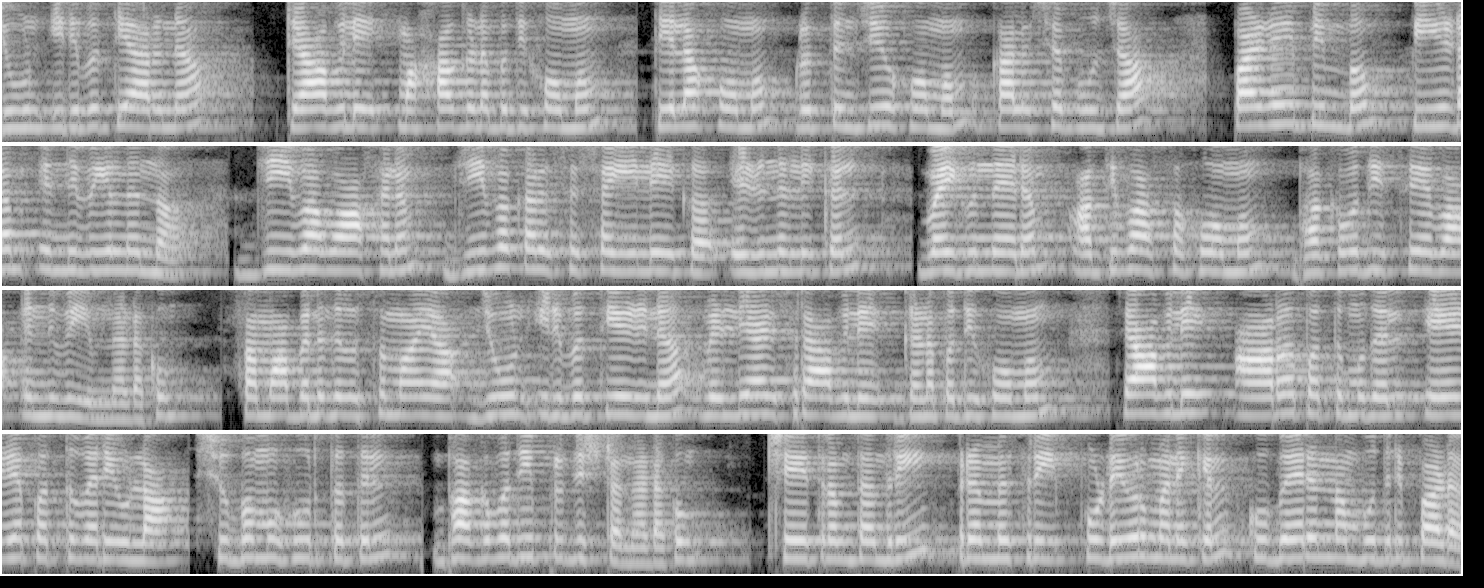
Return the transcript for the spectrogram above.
ജൂൺ ഇരുപത്തിയാറിന് രാവിലെ മഹാഗണപതി ഹോമം തിലഹോമം മൃത്യുഞ്ജയ ഹോമം കലശപൂജ പഴയ ബിംബം പീഠം എന്നിവയിൽ നിന്ന് ജീവവാഹനം ജീവകലശ ശൈലിയിലേക്ക് എഴുന്നള്ളിക്കൽ വൈകുന്നേരം അധിവാസ ഹോമം ഭഗവതി സേവ എന്നിവയും നടക്കും. സമാപന ദിവസമായ ജൂൺ ഇരുപത്തിയേഴിന് വെള്ളിയാഴ്ച രാവിലെ ഗണപതി ഹോമം രാവിലെ ആറ് പത്ത് മുതൽ ഏഴ് പത്ത് വരെയുള്ള ശുഭമുഹൂർത്തത്തിൽ ഭഗവതി പ്രതിഷ്ഠ നടക്കും. ക്ഷേത്രം തന്ത്രി ബ്രഹ്മശ്രീ പുടയൂർ മനക്കൽ കുബേരൻ നമ്പൂതിരിപ്പാട്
